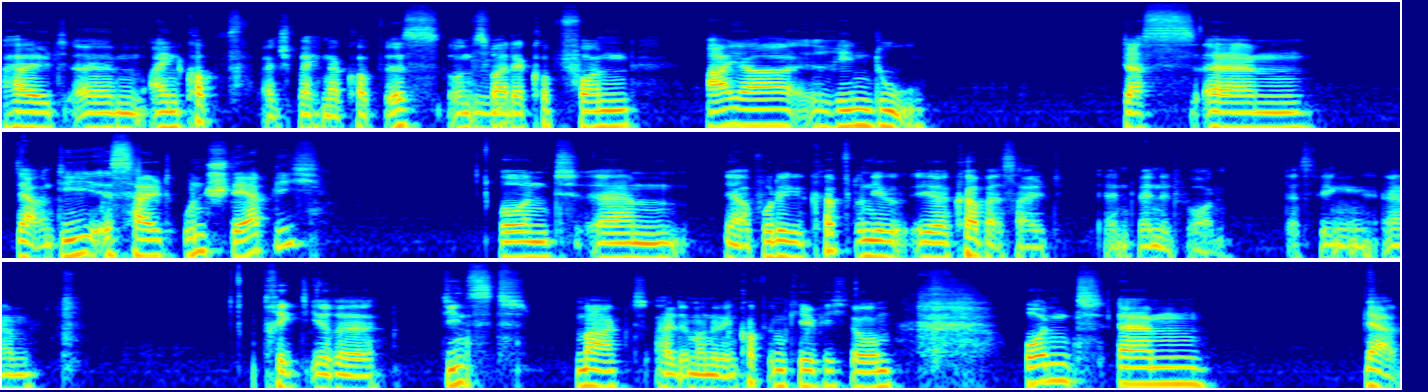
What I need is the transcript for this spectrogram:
halt ähm, ein Kopf, ein sprechender Kopf ist. Und mhm. zwar der Kopf von Aya Rindu. Das, ähm, ja, und die ist halt unsterblich. Und ähm, ja, wurde geköpft und ihr, ihr Körper ist halt entwendet worden. Deswegen ähm, trägt ihre Dienstmagd halt immer nur den Kopf im Käfig darum. Und ähm, ja,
